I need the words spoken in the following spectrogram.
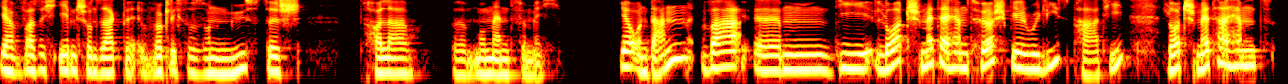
ja, was ich eben schon sagte, wirklich so, so ein mystisch toller äh, Moment für mich. Ja, und dann war ähm, die Lord Schmetterhemd Hörspiel Release Party. Lord Schmetterhemd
